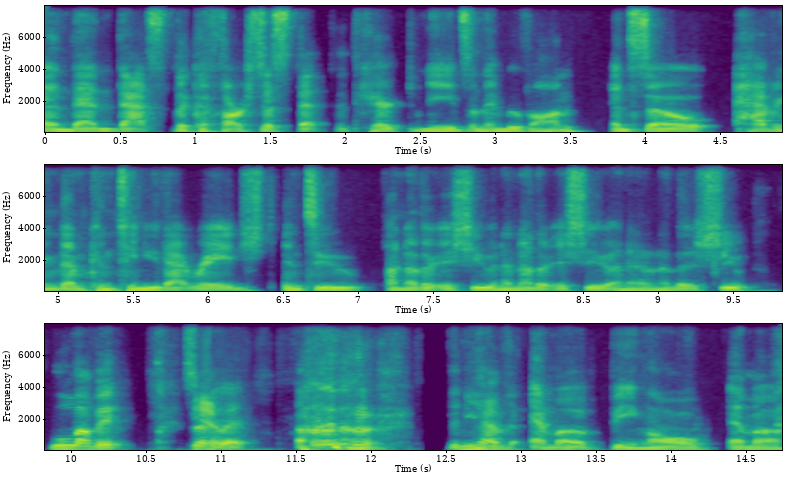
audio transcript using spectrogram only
and then that's the catharsis that the character needs and they move on and so having them continue that rage into another issue and another issue and another issue love it so Yeah. anyway then you have emma being all emma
